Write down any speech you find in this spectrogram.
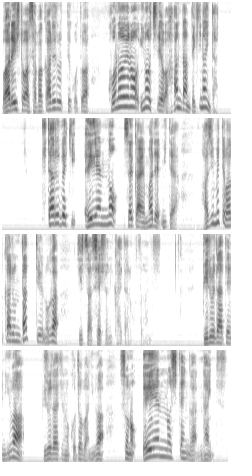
悪い人は裁かれるってことはこの世の命では判断できないんだ来るべき永遠の世界まで見て初めてわかるんだっていうのが実は聖書に書いてあることなんです。ビルダテにはビルダテの言葉にはその永遠の視点がないんです。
